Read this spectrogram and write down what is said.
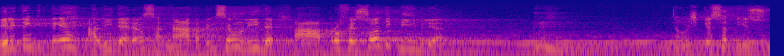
ele tem que ter a liderança nata, tem que ser um líder, ah, professor de Bíblia. Esqueça disso.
